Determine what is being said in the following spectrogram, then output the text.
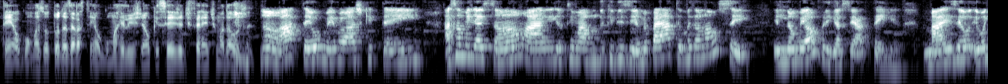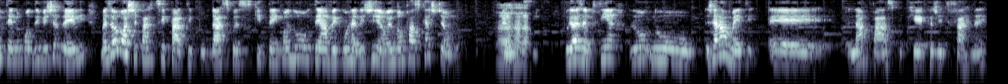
tem algumas ou todas elas têm alguma religião que seja diferente uma da outra? Não, ateu mesmo eu acho que tem. As famílias são. Aí eu tinha uma aluna que dizia: meu pai é ateu, mas eu não sei. Ele não me obriga a ser ateia. Mas eu, eu entendo o ponto de vista dele. Mas eu gosto de participar, tipo, das coisas que tem quando tem a ver com religião. Eu não faço questão. Uhum. Por exemplo, tinha no, no geralmente é, na Páscoa, que é que a gente faz, né?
